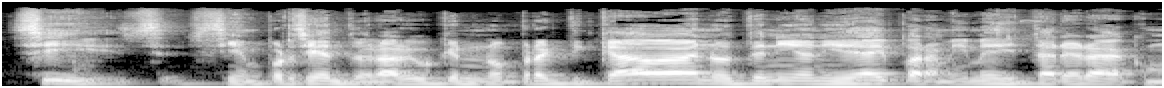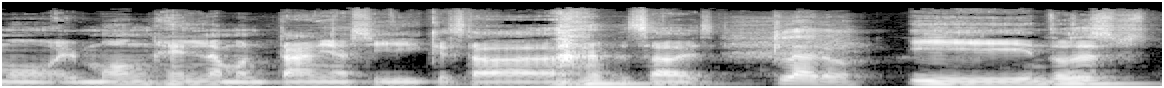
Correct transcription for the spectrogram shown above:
Sí, 100%, era algo que no practicaba, no tenía ni idea y para mí meditar era como el monje en la montaña, así que estaba, ¿sabes? Claro. Y entonces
